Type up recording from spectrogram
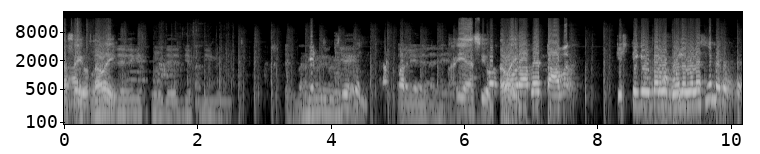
ऐसे ही होता भाई। है भाई ऐसे ही होता है भाई। टावर किश्ती के ऊपर वो गोले गोले से नहीं बैठे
